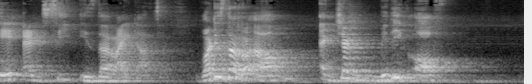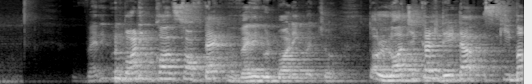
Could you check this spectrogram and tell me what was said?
A and C is the right answer. What is the uh, exact meaning of very good morning कौन सॉफ्ट है वेरी गुड मॉर्निंग बच्चों तो लॉजिकल डेटा स्कीमा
